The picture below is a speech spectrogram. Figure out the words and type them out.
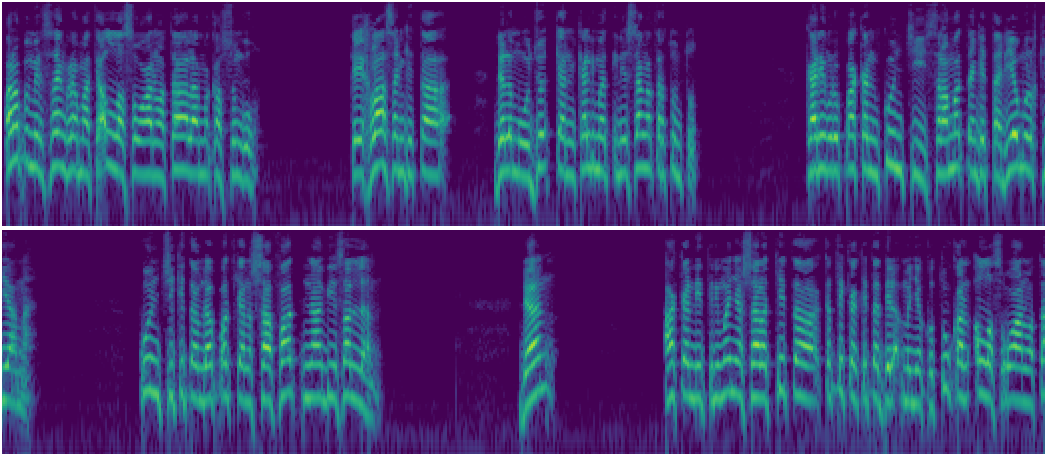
Para pemirsa yang rahmati Allah SWT, maka sungguh keikhlasan kita dalam mewujudkan kalimat ini sangat tertuntut. Karena merupakan kunci selamatnya kita dia yaumul kiamah kunci kita mendapatkan syafaat Nabi Sallam. Dan akan diterimanya syarat kita ketika kita tidak menyekutukan Allah SWT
